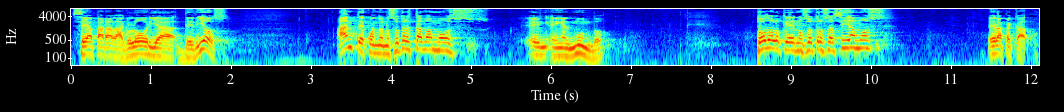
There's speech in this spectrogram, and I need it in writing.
sea para la gloria de Dios. Antes, cuando nosotros estábamos en, en el mundo, todo lo que nosotros hacíamos era pecado.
